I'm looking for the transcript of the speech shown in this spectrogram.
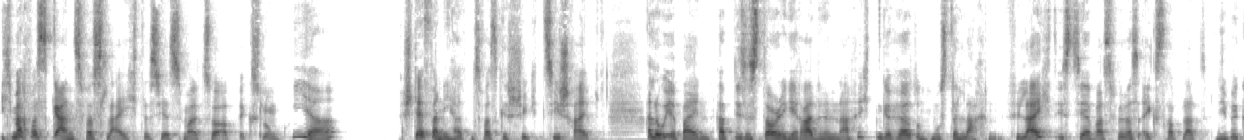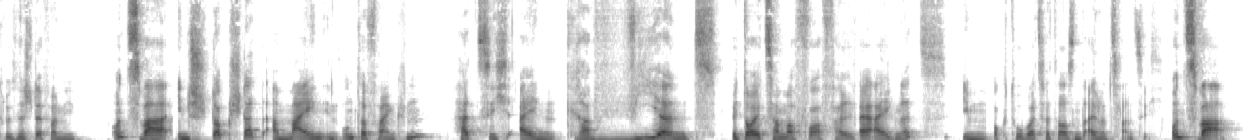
Ich mache was ganz was Leichtes jetzt mal zur Abwechslung. Ja. Stefanie hat uns was geschickt. Sie schreibt: Hallo ihr beiden, hab diese Story gerade in den Nachrichten gehört und musste lachen. Vielleicht ist sie ja was für das Extrablatt. Liebe Grüße, Stefanie. Und zwar in Stockstadt am Main in Unterfranken hat sich ein gravierend bedeutsamer Vorfall ereignet im Oktober 2021. Und zwar,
